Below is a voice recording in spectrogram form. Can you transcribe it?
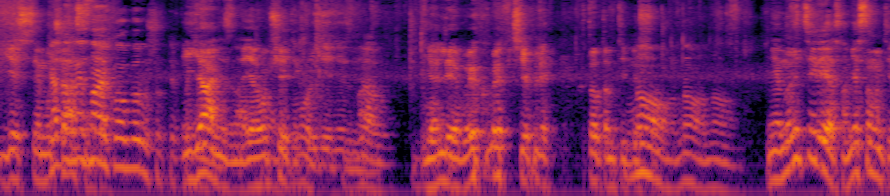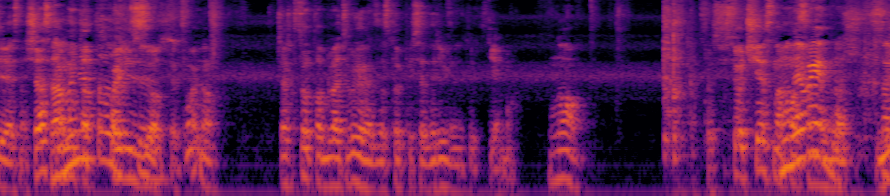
есть 7 Я участников. навіть не знаю, кого беру, щоб ти И я не знаю, я вообще этих Вот, людей не да. знаю. Я левый вообще, блин. Кто там тебе что? Ну, ну, ну. Не, ну интересно, мне самому интересно. Сейчас Да мне кому-то тоже повезет, интересно. ты понял? Сейчас кто-то, блядь, выиграет за 150 гривен эту тему. Ну, То есть все честно, Ну, не пацаны, видно блядь. ж. Це-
